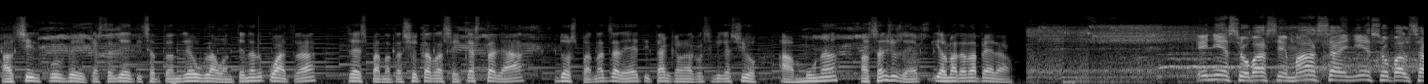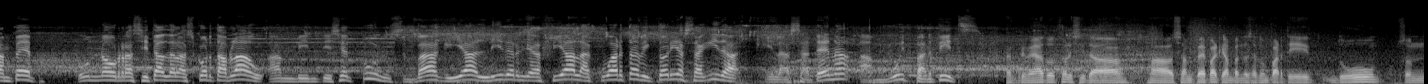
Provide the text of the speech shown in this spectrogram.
el Círcul B, Castellet i Sant Andreu Blau en tenen 4, 3 per Natació Terrassa i Castellà, 2 per Natzaret i tanquen la classificació amb una el Sant Josep i el Matadepera. Eñeso va ser massa Eñeso pel Sant Pep. Un nou recital de l'escorta blau amb 27 punts va guiar el líder Llafià a la quarta victòria seguida i la setena amb 8 partits. En primer de tot felicitar al Sant Pep perquè han plantejat un partit dur, són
